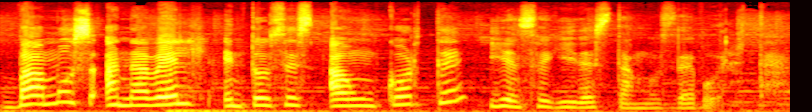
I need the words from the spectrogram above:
Vamos, Anabel, entonces a un corte y enseguida estamos de vuelta.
